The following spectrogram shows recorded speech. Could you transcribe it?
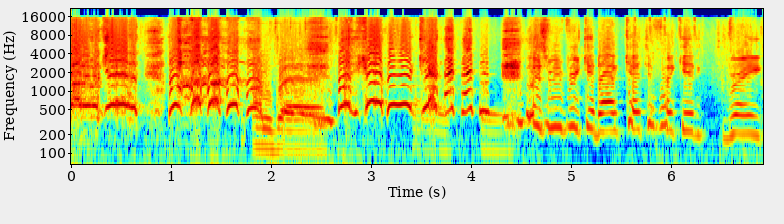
Got him again! I'm dead. I got him again! Let's me freaking out, catch a fucking break.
